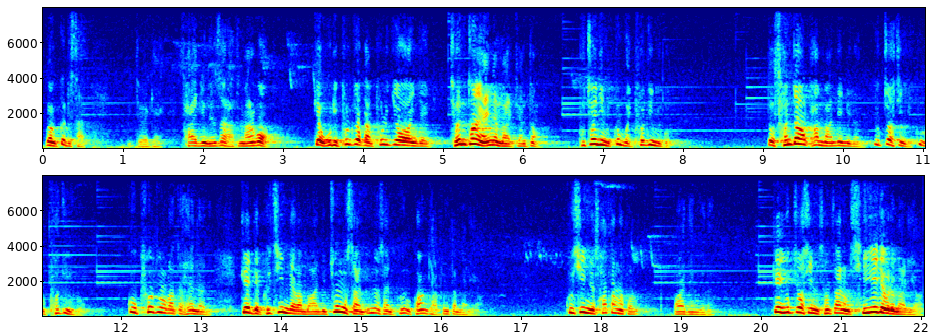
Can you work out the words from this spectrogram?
그건 끓이사, 저기, 사회적 연설 하지 말고, 우리 불교가 불교 이제 전통이 아니냐 말이야, 전통. 부처님이 그뭐 표준이고. 또 선정을 하면 안 되면은 육조심이 그럼 표준이고 그 표준을 갖다 했는데 그런데 그 시인 내가 뭐하니 중국 사람, 인도 사람 그 관계 할 건단 말이에요. 그 시인이 사탕을 봐야 되는 거다. 그 육조심 선사는 세계적으로 말이요.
